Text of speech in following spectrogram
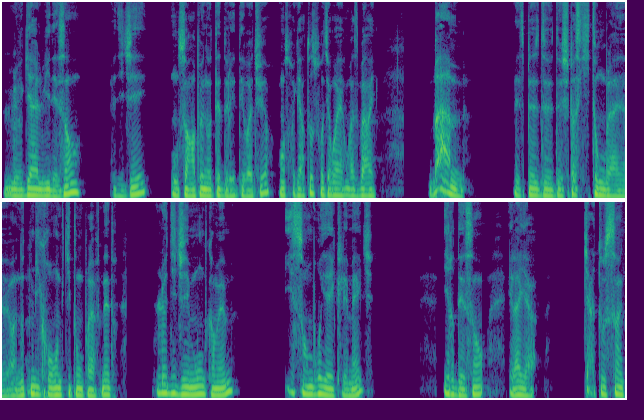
Le gars, lui, descend, le DJ, on sort un peu nos têtes de des voitures, on se regarde tous pour dire, ouais, on va se barrer. Bam! Espèce de, de, je sais pas ce qui tombe là, un autre micro-ondes qui tombe par la fenêtre. Le DJ monte quand même, il s'embrouille avec les mecs, il redescend, et là, il y a quatre ou cinq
